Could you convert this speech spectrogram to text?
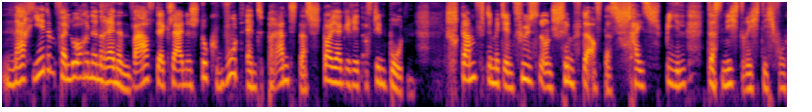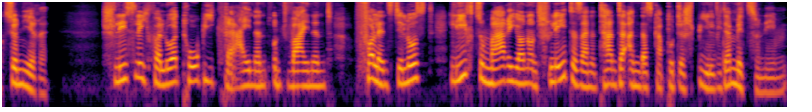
Nach jedem verlorenen Rennen warf der kleine Stuck wutentbrannt das Steuergerät auf den Boden, stampfte mit den Füßen und schimpfte auf das Scheißspiel, das nicht richtig funktioniere. Schließlich verlor Tobi kreinend und weinend vollends die Lust, lief zu Marion und flehte seine Tante an, das kaputte Spiel wieder mitzunehmen.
